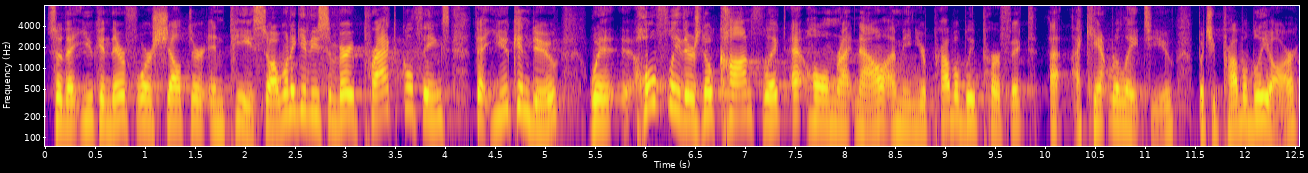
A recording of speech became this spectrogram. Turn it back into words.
so that you can therefore shelter in peace. So I want to give you some very practical things that you can do with hopefully there's no conflict at home right now. I mean, you're probably perfect. I, I can't relate to you, but you probably are.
